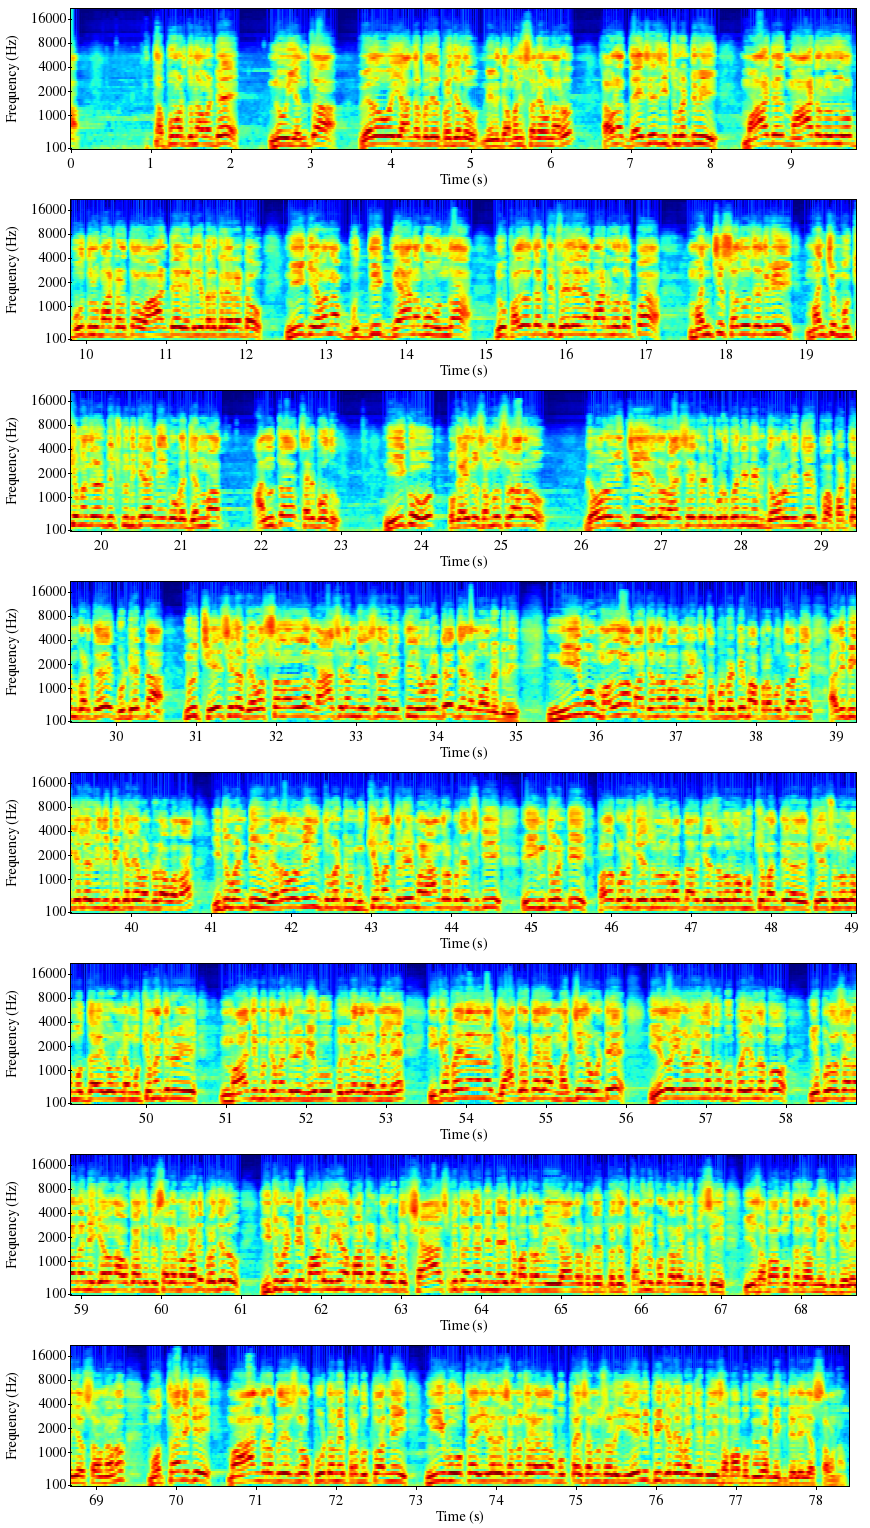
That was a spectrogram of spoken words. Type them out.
తప్పు పడుతున్నావంటే నువ్వు ఎంత వేదవ ఈ ఆంధ్రప్రదేశ్ ప్రజలు నేను గమనిస్తూనే ఉన్నారు. కావున దయచేసి ఇటువంటివి మాట మాటలలో బూతులు మాట్లాడతావు ఆ అంటే ఎంటికి పెరకలేరంటావు నీకు ఏమన్నా బుద్ధి జ్ఞానము ఉందా? నువ్వు పదో తరగతి ఫెయిల్ అయిన మాటలు తప్ప మంచి చదువు చదివి మంచి ముఖ్యమంత్రి అనిపించుకునికే నీకు ఒక జన్మ అంతా సరిపోదు. నీకు ఒక ఐదు సంవత్సరాలు గౌరవించి ఏదో రాజశేఖర రెడ్డి కొడుకొని నేను గౌరవించి పట్టం కడితే గుడ్డెట్న నువ్వు చేసిన వ్యవస్థలల్లో నాశనం చేసిన వ్యక్తి ఎవరంటే జగన్మోహన్ రెడ్డివి. నీవు మళ్ళా మా చంద్రబాబు నాయుడు తప్పుపెట్టి మా ప్రభుత్వాన్ని అది బీకలేవు ఇది బీకలేవు అంటున్నావు కదా? ఇటువంటి విధవవి ఇటువంటి ముఖ్యమంత్రి మన ఆంధ్రప్రదేశ్కి ఇటువంటి పదకొండు కేసులలో పద్నాలుగు కేసులలో ముఖ్యమంత్రి కేసులలో ముద్దాయిగా ఉన్న ముఖ్యమంత్రి మాజీ ముఖ్యమంత్రి నీవు పులివెందుల ఎమ్మెల్యే. ఇకపైన జాగ్రత్తగా మంచిగా ఉంటే ఏదో ఇరవై ఏళ్ళకో ముప్పై ఏళ్ళకో ఎప్పుడోసారన్నా నీకేమైనా అవకాశం ఇస్తారేమో కానీ ప్రజలు ఇటువంటి మాటలు గిన మాట్లాడుతూ ఉంటే శాశ్వతంగా నిన్నైతే మాత్రం ఈ ఆంధ్రప్రదేశ్ ప్రజలు తరిమి కొడతారని చెప్పేసి ఈ సభాముఖంగా మీకు తెలియజేస్తా ఉన్నాను. మొత్తానికి మా ఆంధ్రప్రదేశ్లో కూటమి ప్రభుత్వాన్ని నీవు ఒక ఇరవై సంవత్సరాలు కదా ముప్పై సంవత్సరాలు ఏమి పీకలేవని చెప్పేసి ఈ సభాముఖంగా మీకు తెలియజేస్తా ఉన్నాం.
